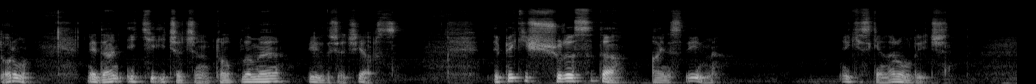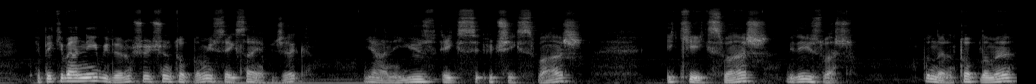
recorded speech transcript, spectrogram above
Doğru mu? Neden? İki iç açının toplamı bir dış açı yapsın. E peki şurası da aynısı değil mi? İkizkenar olduğu için. E peki ben neyi biliyorum? Şu üçünün toplamı 180 yapacak. Yani 100 eksi 3x var. 2x var. Bir de 100 var. Bunların toplamı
